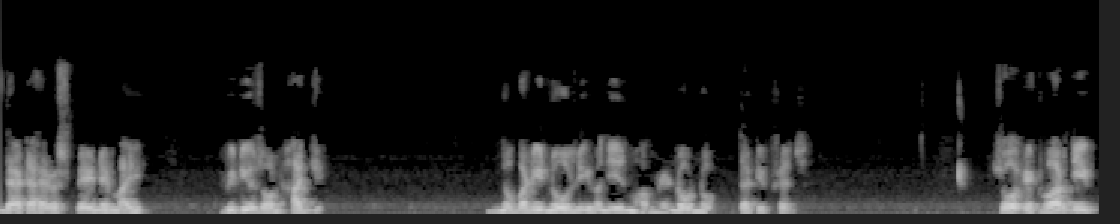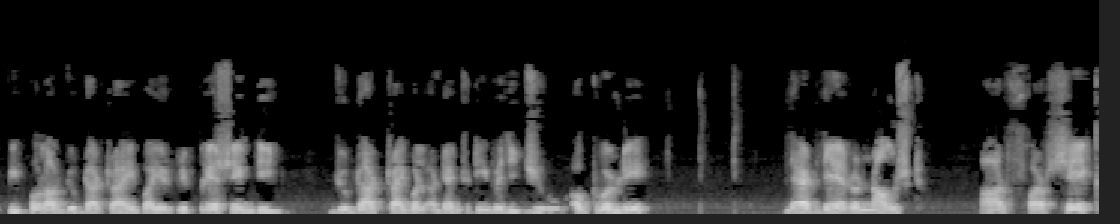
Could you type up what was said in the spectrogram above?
That I have explained in my videos on Hajj. Nobody knows, even the Muhammadans don't know the difference. So it were the people of Judah tribe by replacing the Judah tribal identity with Jew outwardly that they renounced or forsake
